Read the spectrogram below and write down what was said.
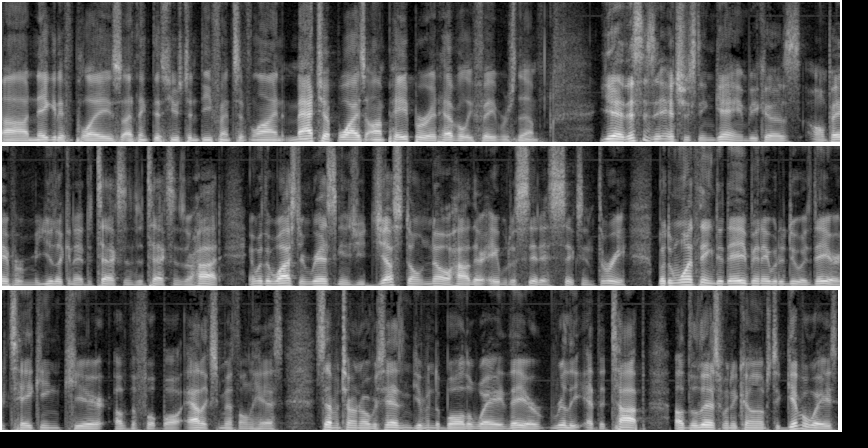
Uh, negative plays. I think this Houston defensive line, matchup wise, on paper, it heavily favors them. Yeah, this is an interesting game because on paper, you're looking at the Texans. The Texans are hot, and with the Washington Redskins, you just don't know how they're able to sit at six and three. But the one thing that they've been able to do is they are taking care of the football. Alex Smith only has seven turnovers, hasn't given the ball away. They are really at the top of the list when it comes to giveaways,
